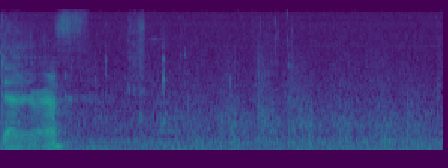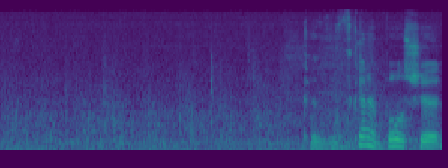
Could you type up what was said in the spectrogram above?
down and around? Cause it's kind of bullshit.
